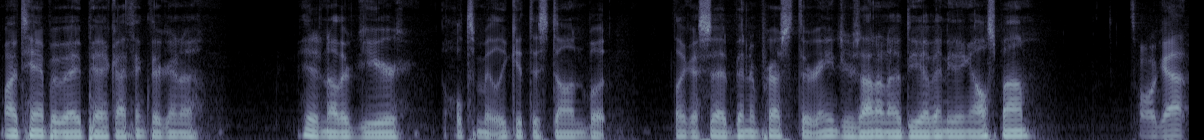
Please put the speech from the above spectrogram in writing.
my Tampa Bay pick. I think they're gonna hit another gear, ultimately get this done. But like I said, been impressed with the Rangers. I don't know. Do you have anything else, Bomb? That's all I got.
